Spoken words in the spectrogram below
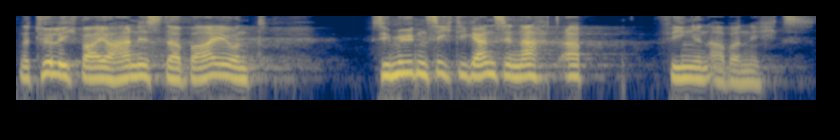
Natürlich war Johannes dabei und sie müden sich die ganze Nacht ab, fingen aber nichts.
